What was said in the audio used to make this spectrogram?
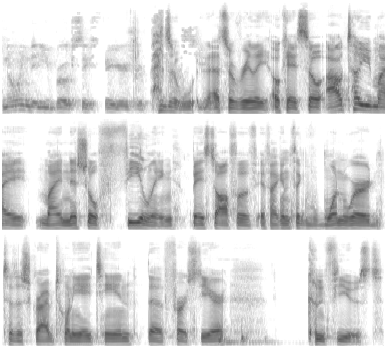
Knowing that you broke six figures, That's a that's a really okay. So I'll tell you my my initial feeling based off of if I can think of one word to describe 2018, the first year, confused.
